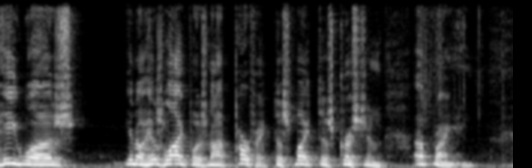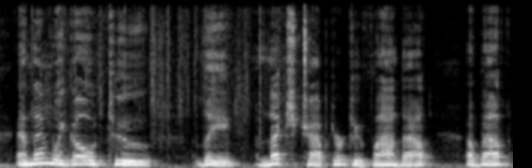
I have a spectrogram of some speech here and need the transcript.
he was you know his life was not perfect despite this christian upbringing and then we go to the next chapter to find out about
